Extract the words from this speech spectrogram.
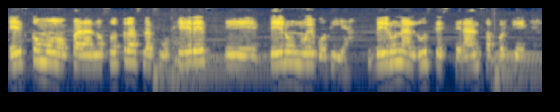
Es como para nosotras las mujeres eh, ver un nuevo día, ver una luz de esperanza, porque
